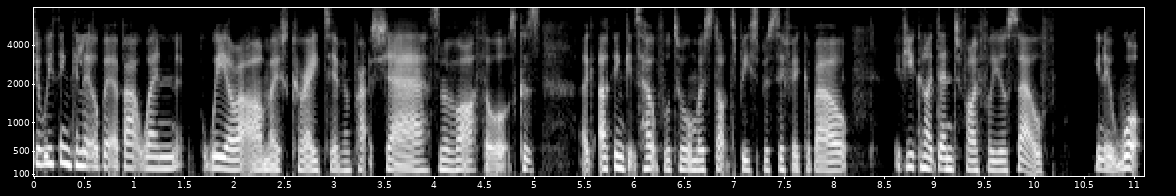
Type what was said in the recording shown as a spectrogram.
Shall we think a little bit about when we are at our most creative and perhaps share some of our thoughts? Because I, I think it's helpful to almost start to be specific about if you can identify for yourself, you know, what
